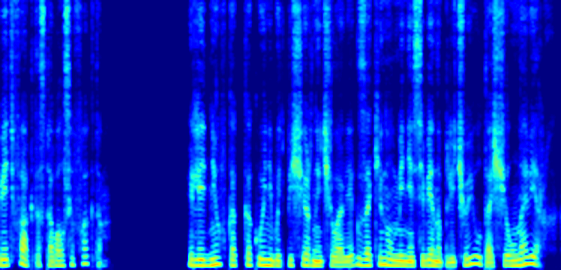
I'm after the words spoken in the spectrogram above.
Ведь факт оставался фактом. Леднев, как какой-нибудь пещерный человек, закинул меня себе на плечо и утащил наверх.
